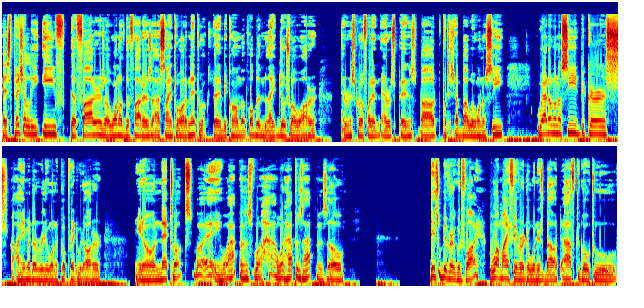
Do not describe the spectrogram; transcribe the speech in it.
especially if the fathers or one of the fathers are signed to other networks. Then it become a problem like Joshua Water, Terence Crawford, and Errol Spence about potential about we want to see. We are not going to see it because uh, Haymon don't really want to cooperate with other, you know, networks. But hey, what happens? What, what happens happens. So this would be very good fight. What my favorite winners about? I have to go to.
